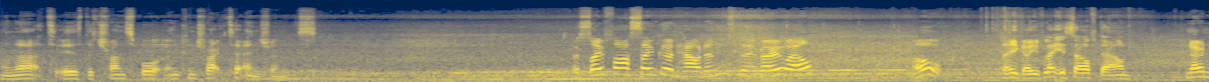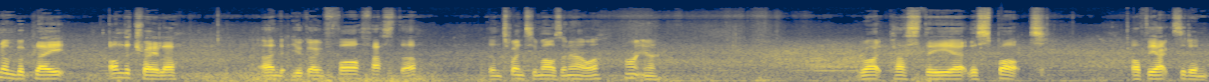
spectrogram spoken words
and that is the transport and contractor entrance. So far so good, Howdens, doing very well. Oh, there you go, you've let yourself down. No number plate on the trailer, and you're going far faster than 20 miles an hour, aren't you? Right past the uh, the spot of the accident.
